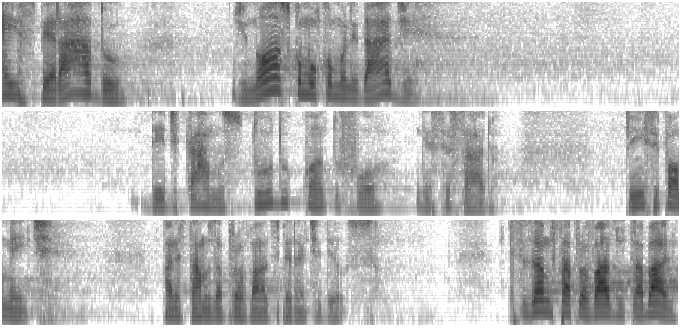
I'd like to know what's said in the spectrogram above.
É esperado de nós, como comunidade, dedicarmos tudo quanto for necessário, principalmente para estarmos aprovados perante Deus. Precisamos estar aprovados no trabalho?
